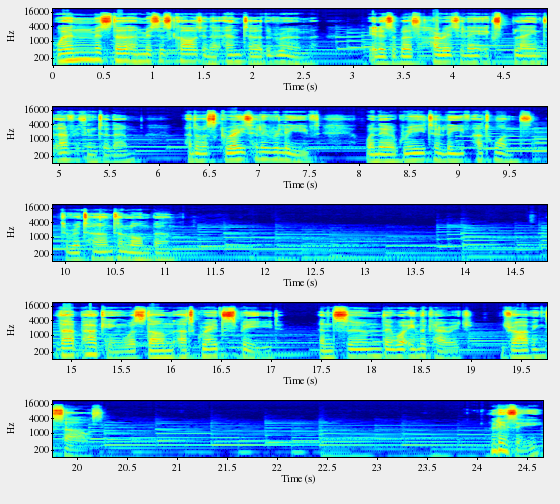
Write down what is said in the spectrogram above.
When Mr. and Mrs. Gardiner entered the room, Elizabeth hurriedly explained everything to them, and was greatly relieved when they agreed to leave at once to return to Longbourn. Their packing was done at great speed, and soon they were in the carriage, driving south. Lizzie,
